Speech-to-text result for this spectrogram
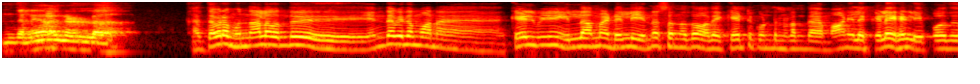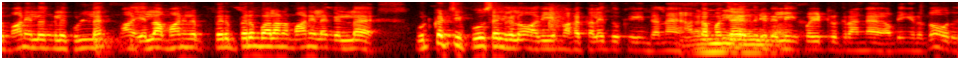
இந்த நேரங்கள்ல அது தவிர முன்னால வந்து எந்த விதமான கேள்வியும் இல்லாம டெல்லி என்ன சொன்னதோ அதை கேட்டுக்கொண்டு நடந்த மாநில கிளைகள் இப்போது மாநிலங்களுக்குள்ள மா- எல்லா மாநில பெரு பெரும்பாலான மாநிலங்கள்ல உட்கட்சி பூசல்களும் அதிகமாக தலை தூக்குகின்றன. அந்த பஞ்சாயத்துக்கு. டெல்லிக்கு போயிட்டு இருக்கிறாங்க அப்படிங்கிறதும் ஒரு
